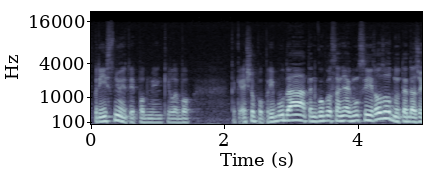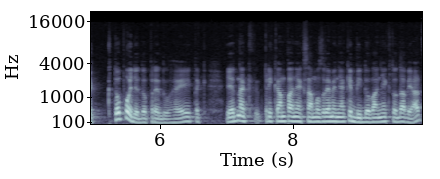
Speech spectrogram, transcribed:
sprísňuje tie podmienky, lebo tak e-shopov pribúda a ten Google sa nejak musí rozhodnúť teda, že kto pôjde dopredu, hej. Tak jednak pri kampaniach samozrejme nejaké bidovanie, kto dá viac,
